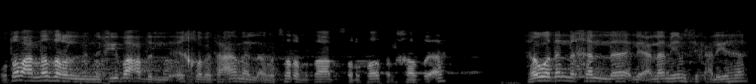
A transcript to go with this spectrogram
وطبعا نظرا لأن في بعض الإخوة بيتعامل أو يتصرف بطاعة التصرفات الخاطئة هو ده اللي خلى الإعلام يمسك عليها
